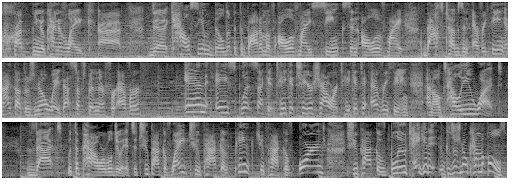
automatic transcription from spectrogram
crub, you know, kind of like uh, the calcium buildup at the bottom of all of my sinks and all of my bathtubs and everything. And I thought there's no way that stuff's been there forever in a split second. Take it to your shower, take it to everything, and I'll tell you what, that with the power will do it. It's a two pack of white, two pack of pink, two pack of orange, two pack of blue. Take it, because there's no chemicals.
